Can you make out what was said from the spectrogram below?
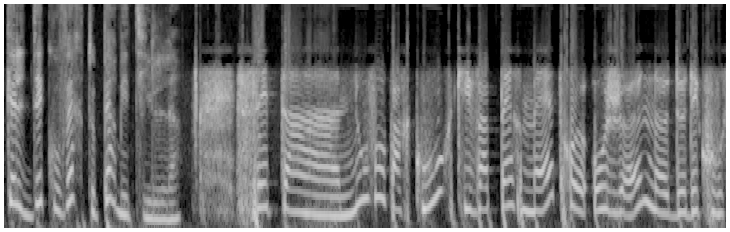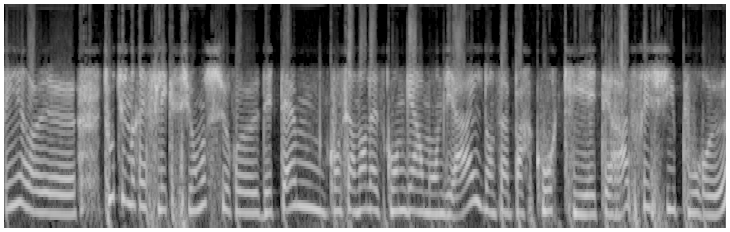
Quelle découverte permet-il? C'est un nouveau parcours qui va permettre aux jeunes de découvrir euh, toute une réflexion sur euh, des thèmes concernant la Seconde Guerre mondiale dans un parcours qui a été rafraîchi pour eux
